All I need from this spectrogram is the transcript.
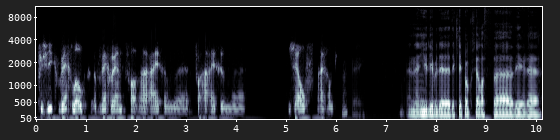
fysiek wegloopt, of wegrent van haar eigen, eh, van haar eigen eh, zelf eigenlijk. Oké. En, en jullie hebben de, de clip ook zelf weer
